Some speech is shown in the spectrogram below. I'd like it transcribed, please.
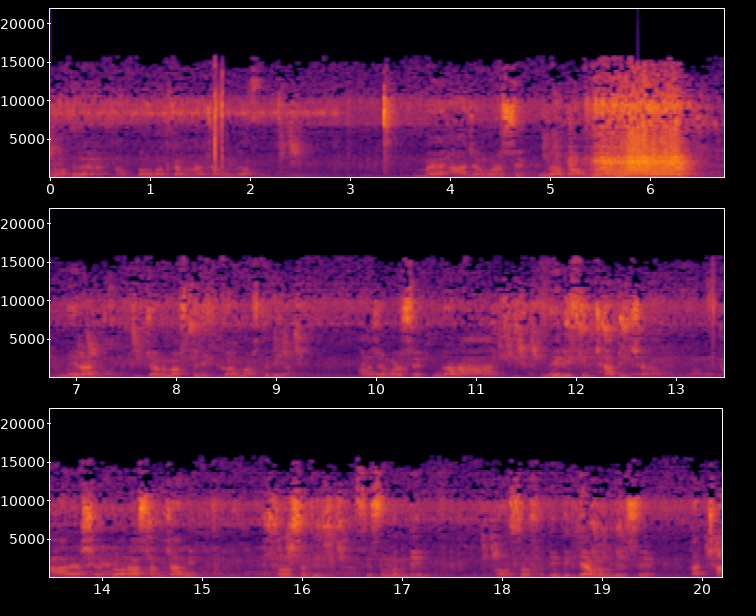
महोदय, आपको अवगत करना चाहूँगा। मैं आजमगढ़ से पूरा गाँव। मेरा जन्मस्थली, कर्मस्थली आजमगढ़ से पूरा रहा है। मेरी शिक्षा दीक्षा आरएसएस द्वारा संचालित सरस्वती शिशु मंदिर और सरस्वती विद्या मंदिर से कक्षा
